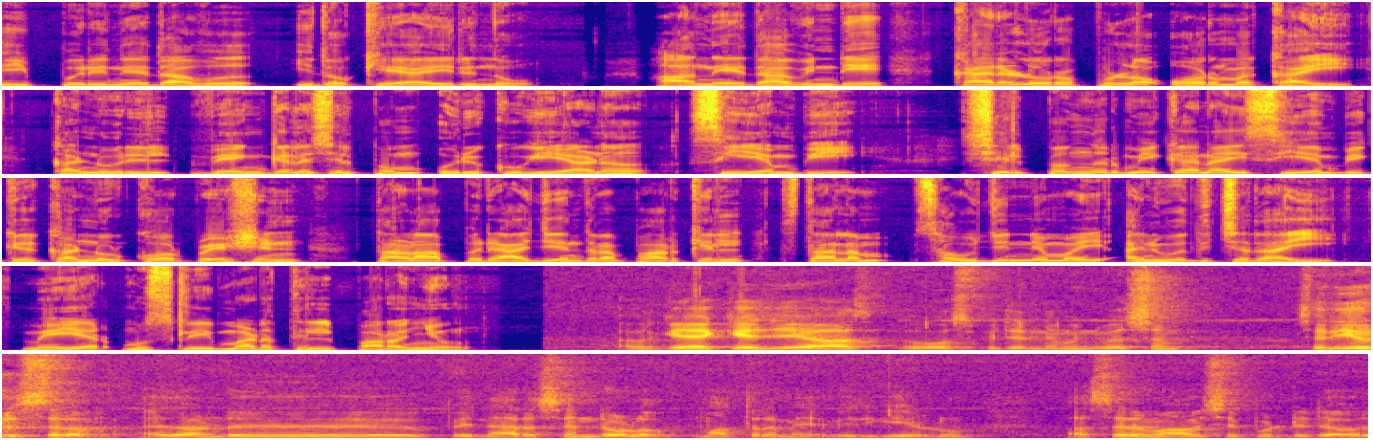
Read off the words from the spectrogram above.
തീപ്പൊരി നേതാവ് ഇതൊക്കെയായിരുന്നു. ആ നേതാവിന്റെ കരളുറപ്പുള്ള ഓർമ്മക്കായി കണ്ണൂരിൽ വെങ്കല ശില്പം ഒരുക്കുകയാണ് സി എം പി. ശില്പം നിർമ്മിക്കാനായി സി എം പിക്ക് കണ്ണൂർ കോർപ്പറേഷൻ തളാപ്പ് രാജേന്ദ്ര പാർക്കിൽ സ്ഥലം സൗജന്യമായി അനുവദിച്ചതായി മേയർ മുസ്ലിം മഠത്തിൽ പറഞ്ഞു. അവർക്ക് എ കെ ജി ഹോസ്പിറ്റലിന് മുൻവശം ചെറിയൊരു സ്ഥലം. ഏതാണ്ട് പിന്നെ അര സെന്റോളം മാത്രമേ വരികയുള്ളൂ. ആ സ്ഥലം ആവശ്യപ്പെട്ടിട്ട് അവർ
